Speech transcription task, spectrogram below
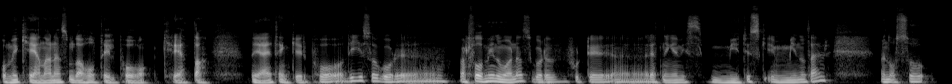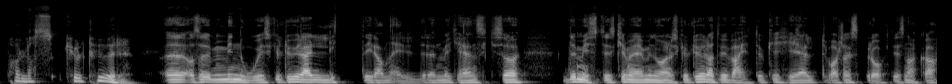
og mykenerne som da holdt til på Kreta. Når jeg tenker på de, så går det, i hvert fall minoerne, så går det fort i eh, retning en viss mytisk minotaur. Men også palasskultur. Eh, altså, Minoisk kultur er litt grann eldre enn mykensk. Så det mystiske med minoernes kultur er at vi veit jo ikke helt hva slags språk de snakka.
